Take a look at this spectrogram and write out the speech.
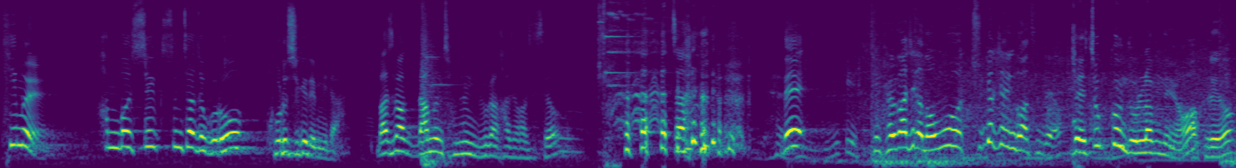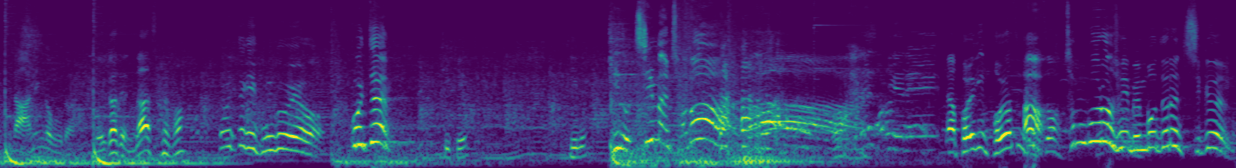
팀을 한 번씩 순차적으로 고르시게 됩니다. 마지막 남은 저는 누가 가져가주세요? 자, 네, 지금 결과지가 너무 충격적인 것 같은데요? 네 조금 놀랍네요. 그래요? 나 아닌가 보다. 내가 됐나 설마? 꼴등이 궁금해요. 꼴등 디게? 디노? 디노 7만 천 원. 야 벌긴 벌었으면 아, 됐어. 참고로 저희 멤버들은 지금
